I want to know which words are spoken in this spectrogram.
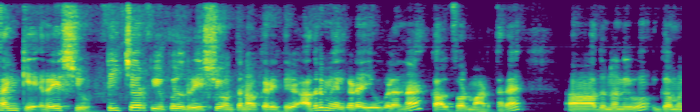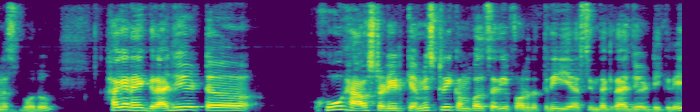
ಸಂಖ್ಯೆ ರೇಷ್ಯೂ ಟೀಚರ್ ಪೀಪಲ್ ರೇಷ್ಯೂ ಅಂತ ನಾವು ಕರಿತೀವಿ. ಅದ್ರ ಮೇಲ್ಗಡೆ ಇವುಗಳನ್ನು ಕಾಲ್ ಫಾರ್ ಮಾಡ್ತಾರೆ. ಅದನ್ನು ನೀವು ಗಮನಿಸ್ಬೋದು. ಹಾಗೆಯೇ graduate who have studied chemistry compulsory for the three years in the graduate degree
